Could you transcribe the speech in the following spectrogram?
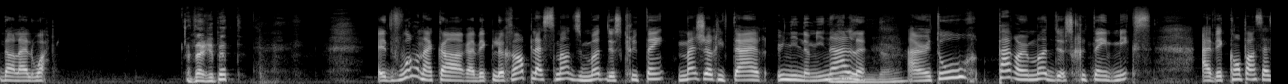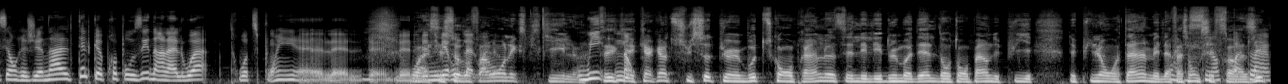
dans la loi? Attends, répète. Êtes-vous en accord avec le remplacement du mode de scrutin majoritaire uninominal Uninominal. à un tour par un mode de scrutin mixte avec compensation régionale tel que proposé dans la loi? Trois petits points, euh, le, le- le- le Ouais, c'est numéro ça, de la loi. là. l'expliquer. là. Oui, non. Quand, quand tu suis ça depuis un bout, tu comprends là, c'est les, les deux modèles dont on parle depuis, depuis longtemps, mais de la Ouais, façon que c'est phrasé, clair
